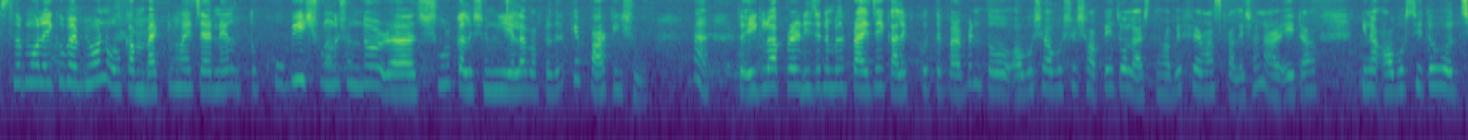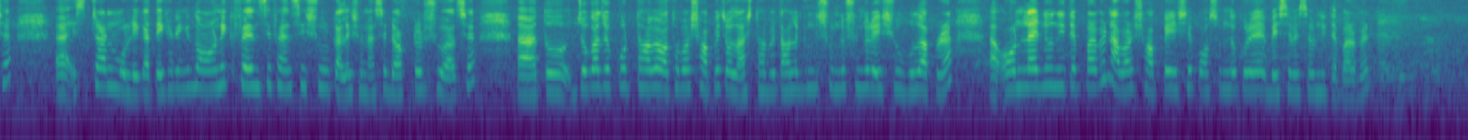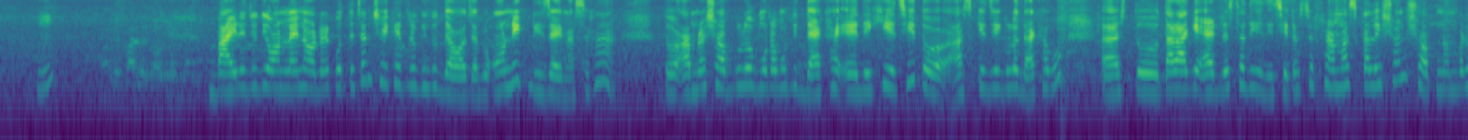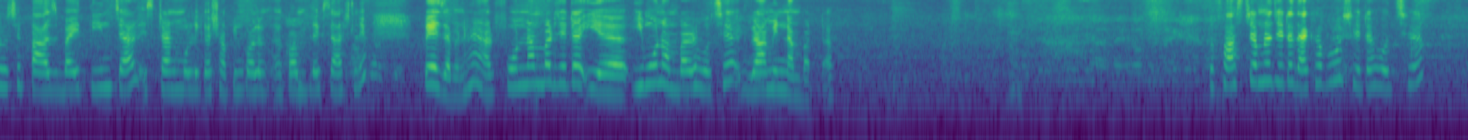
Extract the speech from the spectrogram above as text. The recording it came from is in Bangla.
আসসালামু আলাইকুম everyone welcome back to my channel তো খুবই সুন্দর সুন্দর শুর কালেকশন নিয়ে এলাম আপনাদেরকে পার্টি শু হ্যাঁ তো এইগুলো আপনারা রিজনেবল প্রাইজেই কালেক্ট করতে পারবেন। তো অবশ্যই অবশ্যই শপে চলে আসতে হবে ফেমাস কালেকশন আর এটা কিনা অবস্থিত হচ্ছে স্টান মল্লিকাতে। এখানে কিন্তু অনেক ফ্যান্সি ফ্যান্সি শুর কালেকশন আছে ডক্টর শু আছে। তো যোগাযোগ করতে হবে অথবা শপে চলে আসতে হবে। তাহলে কিন্তু সুন্দর সুন্দর এই শুগুলো আপনারা অনলাইনেও নিতে পারবেন। আবার শপে এসে পছন্দ করে বেছে বেছেও নিতে পারবেন। হুম? বাইরে যদি অনলাইনে অর্ডার করতে চান, সেক্ষেত্রেও কিন্তু দেওয়া যাবে। অনেক ডিজাইন আছে হ্যাঁ? তো আমরা সবগুলো মোটামুটি দেখা দেখিয়েছি। তো আজকে যেগুলো দেখাবো তো তার আগে অ্যাড্রেসটা দিয়ে দিচ্ছি। এটা হচ্ছে ফেমাস কালেকশন শপ নম্বর হচ্ছে পাঁচ বাই তিন চার স্টার মল্লিকা শপিং কমপ্লেক্সে আসলে পেয়ে যাবেন হ্যাঁ? আর ফোন নাম্বার যেটা ইমো নাম্বার হচ্ছে গ্রামীণ নাম্বারটা তো ফার্স্টে আমরা যেটা দেখাবো, সেটা হচ্ছে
